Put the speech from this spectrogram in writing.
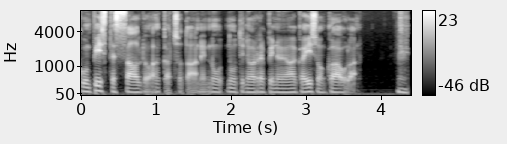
kun pistesaldoa katsotaan, niin Nuutinen on repinyt aika ison kaulan. Hmm.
